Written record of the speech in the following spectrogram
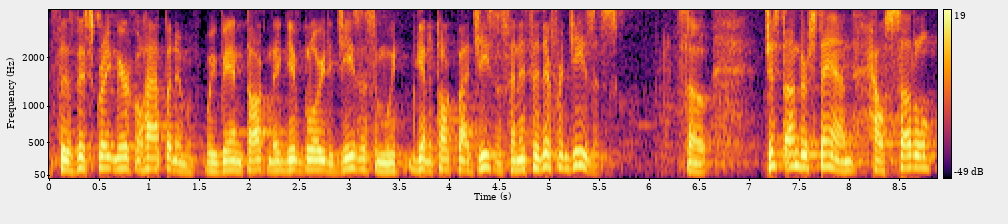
says this great miracle happened, and we begin talking, they give glory to Jesus, and we begin to talk about Jesus, and it's a different Jesus. So just understand how subtle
